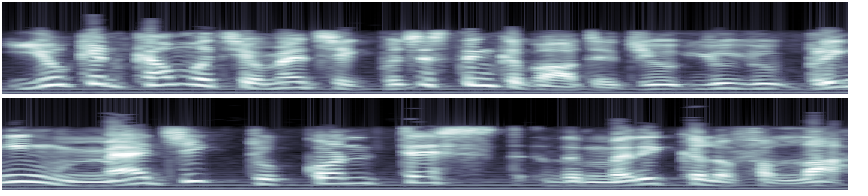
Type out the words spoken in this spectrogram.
you can come with your magic but just think about it you, you, you're bringing magic to contest the miracle of Allah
